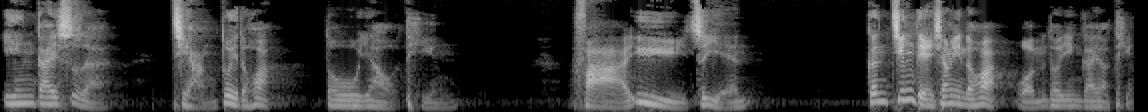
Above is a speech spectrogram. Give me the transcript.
应该是啊，讲对的话都要听。法律之言，跟经典相应的话，我们都应该要听。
